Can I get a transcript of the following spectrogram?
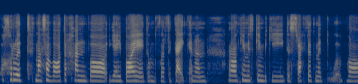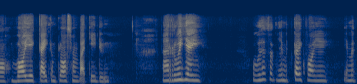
groot massa water gaan waar jy baie het om voor te kyk en dan raak jy miskien bietjie distracted met waar waar jy kyk in plaas van wat jy doen. Dan roei jy hoe is dit dat jy moet kyk waar jy jy moet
